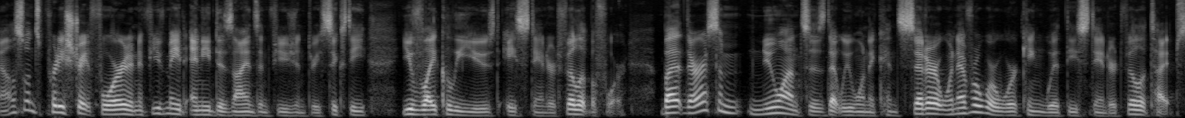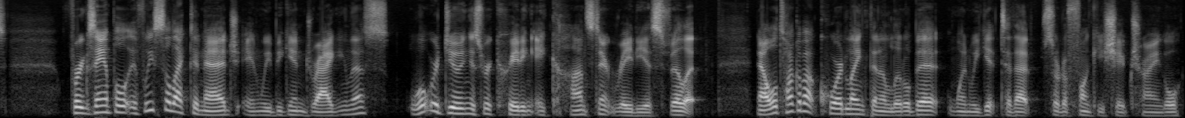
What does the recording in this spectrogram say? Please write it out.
Now this one's pretty straightforward, and if you've made any designs in Fusion 360, you've likely used a standard fillet before. But there are some nuances that we want to consider whenever we're working with these standard fillet types. For example, if we select an edge and we begin dragging this, what we're doing is we're creating a constant radius fillet. Now we'll talk about chord length in a little bit when we get to that sort of funky shaped triangle,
